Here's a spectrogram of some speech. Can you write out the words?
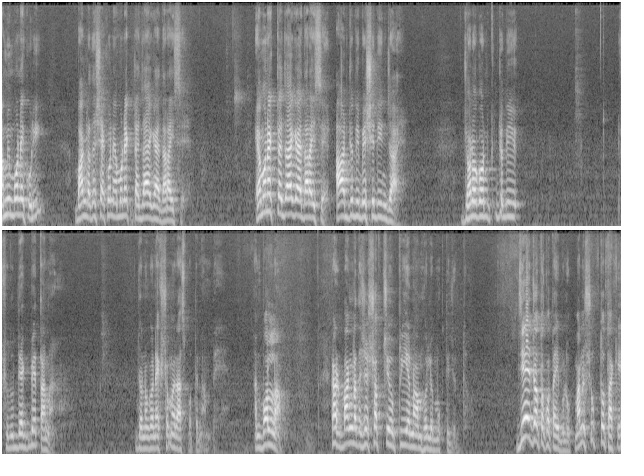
আমি মনে করি বাংলাদেশ এখন এমন একটা জায়গায় দাঁড়াইছে। এমন একটা জায়গায় দাঁড়াইছে, আর যদি বেশি দিন যায়, জনগণ যদি শুধু দেখবে তা না, জনগণ একসময় রাজপথে নামবে। আমি বললাম, কারণ বাংলাদেশের সবচেয়ে প্রিয় নাম হলো মুক্তিযুদ্ধ। যে যত কথাই বলুক, মানুষ সুপ্ত থাকে,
